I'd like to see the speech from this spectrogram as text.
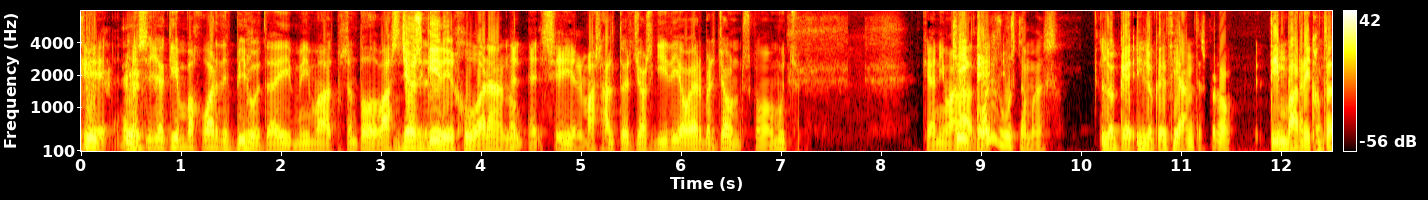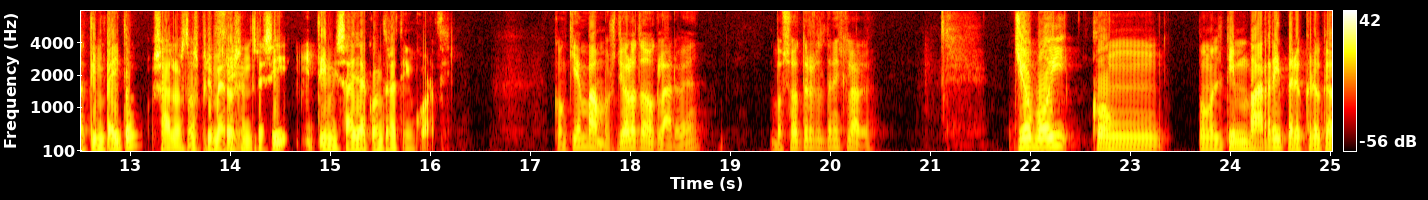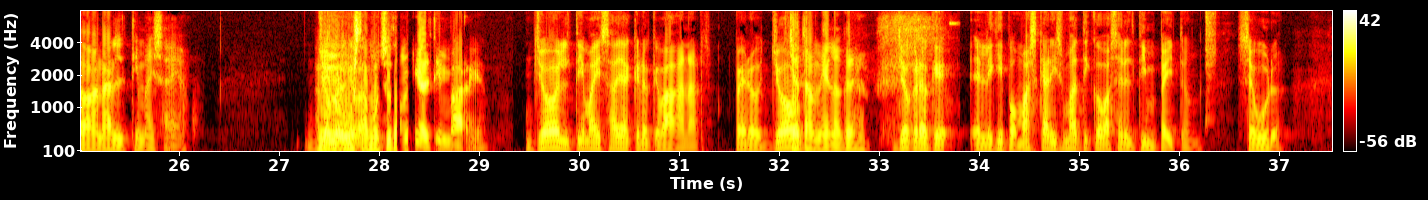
Que no sé yo quién va a jugar de pivot ahí, mi más, pues son todo bases. Josh Giddy jugará, ¿no? el- el- sí, el más alto es Josh Giddy o Herbert Jones, como mucho. Qué ¿Qué- animalada. ¿Cuál os gusta más? Lo que, y lo que decía antes, perdón. Team Barry contra Team Peyton, o sea, los dos primeros Sí. entre sí, y Team Isaiah contra Team Worthy. ¿Con quién vamos? Yo lo tengo claro, ¿eh? ¿Vosotros lo tenéis claro? Yo voy con, con el Team Barry, pero creo que va a ganar el Team Isaiah. A Yo mí creo me gusta va- mucho también el Team Barry. ¿eh? Yo el Team Isaiah creo que va a ganar. Pero yo, Yo también lo creo. yo creo que el equipo más carismático va a ser el Team Peyton. Seguro.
